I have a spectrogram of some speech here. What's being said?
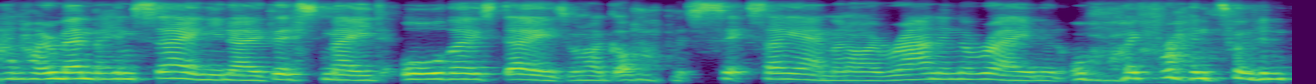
and I remember him saying, you know, this made all those days when I got up at 6 a.m. and I ran in the rain and all my friends were in,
